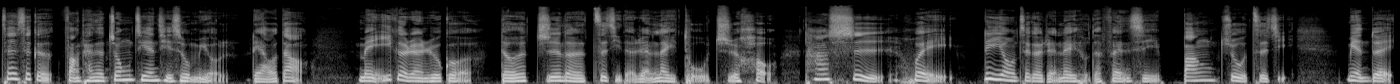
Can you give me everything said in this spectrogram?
在这个访谈的中间，其实我们有聊到，每一个人如果得知了自己的人类图之后，他是会利用这个人类图的分析，帮助自己面对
